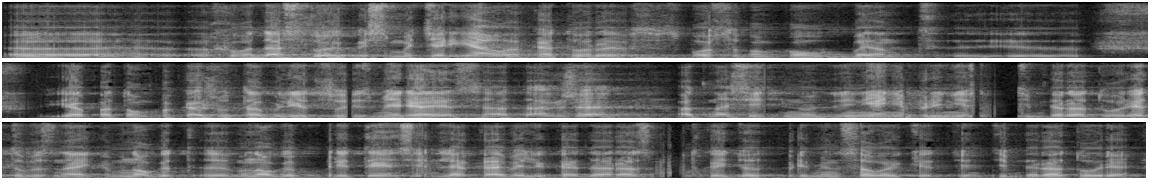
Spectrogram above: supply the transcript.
э, холодостойкость материала, которая способом cold э, я потом покажу таблицу, измеряется, а также относительное удлинение при низкой температуре. Это вы знаете, много, э, много претензий для кабеля, когда размотка идет при минусовой температуре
